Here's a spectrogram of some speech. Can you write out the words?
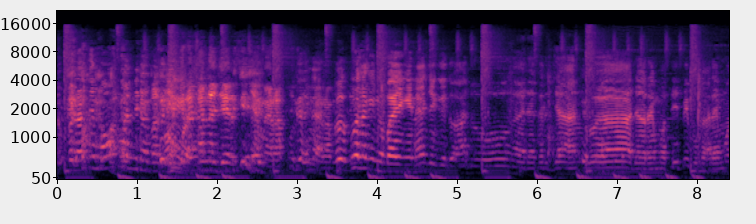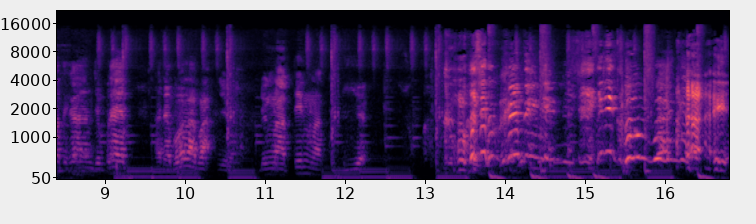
berarti momen ya bang Oh, enggak, karena jersey-nya merah putih, merah gue putih. lagi ngebayangin aja gitu aduh nggak ada kerjaan gua ada remote TV buka remote kan jepret ada bola pak Iya. Dia ngelatin, ngelatin. iya gua suka ini ini gua banget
